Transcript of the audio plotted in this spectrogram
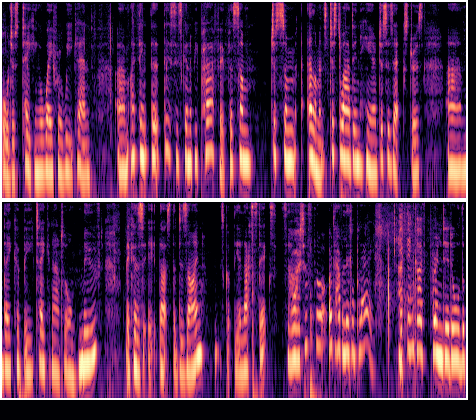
or just taking away for a weekend, um, I think that this is going to be perfect for some, just some elements, just to add in here, just as extras. And they could be taken out or moved because it, that's the design. It's got the elastics. So I just thought I'd have a little play. I think I've printed all the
